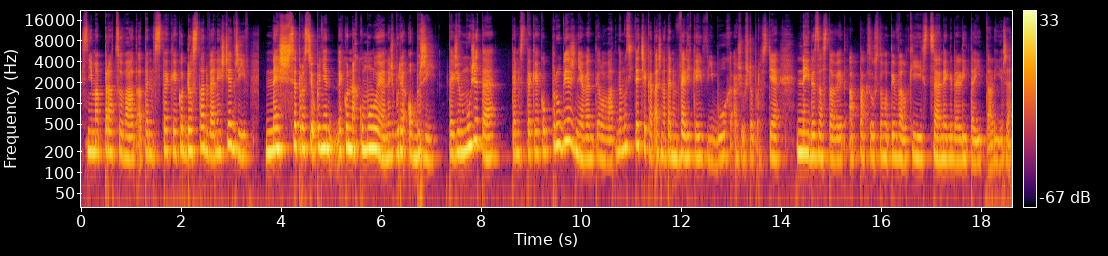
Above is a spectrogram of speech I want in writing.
s nima pracovat a ten vztek jako dostat ven ještě dřív, než se prostě úplně jako nakumuluje, než bude obří. Takže můžete ten vztek jako průběžně ventilovat. Nemusíte čekat až na ten veliký výbuch, až už to prostě nejde zastavit a pak jsou z toho ty velké scény, kde lítají talíře.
